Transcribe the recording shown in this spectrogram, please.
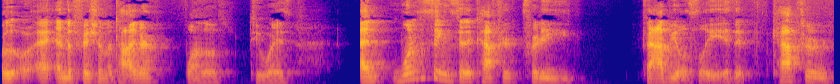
Or, or and the Fish and the Tiger, one of those two ways. And one of the things that it captured pretty fabulously is it captured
